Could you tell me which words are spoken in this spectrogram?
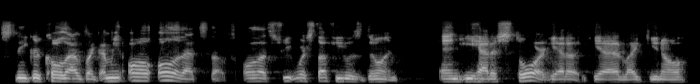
Sneaker collabs, like I mean, all all of that stuff, all that streetwear stuff he was doing, and he had a store. He had a he had like you know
